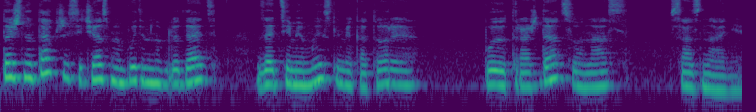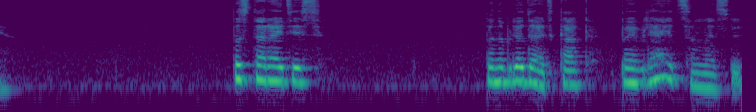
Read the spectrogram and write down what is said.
Точно так же сейчас мы будем наблюдать за теми мыслями, которые будут рождаться у нас в сознании – Постарайтесь понаблюдать, как появляется мысль,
